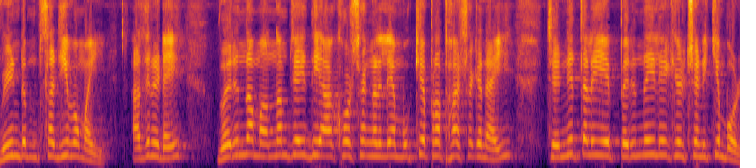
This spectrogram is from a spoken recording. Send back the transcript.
വീണ്ടും സജീവമായി. അതിനിടെ വരുന്ന മന്നം ജയന്തി ആഘോഷങ്ങളിലെ മുഖ്യപ്രഭാഷകനായി ചെന്നിത്തലയെ പെരുന്നയിലേക്ക് ക്ഷണിക്കുമ്പോൾ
